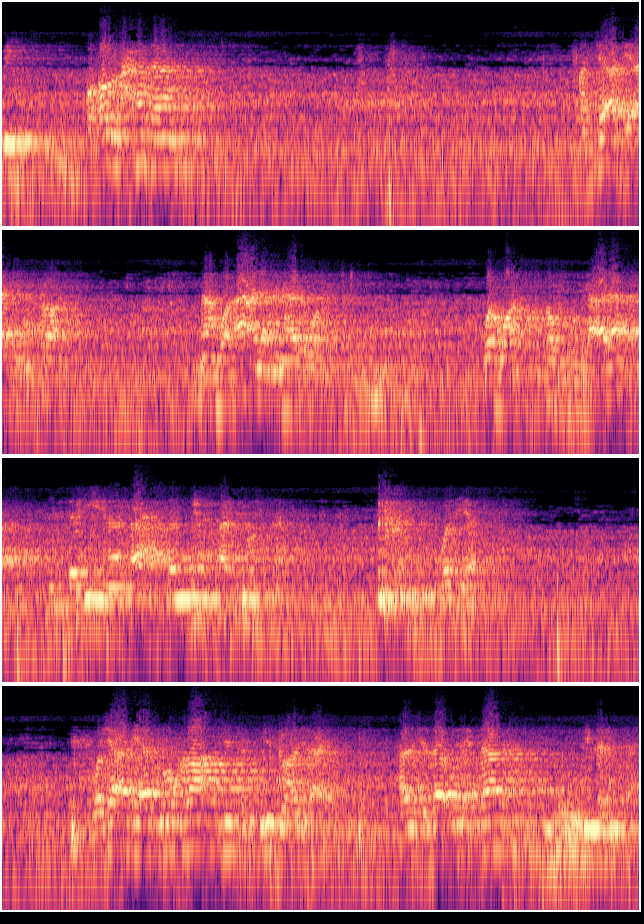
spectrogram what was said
به. وقول حسنا قد جاء في آية أخرى ما هو أعلى من هذا الوصف؟ وهو قوله تعالى للذين أحسنوا الحسنى وزيادة وجاء في آية أخرى مثل هذه الآية هل جزاء الإحسان إلا الإحسان.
